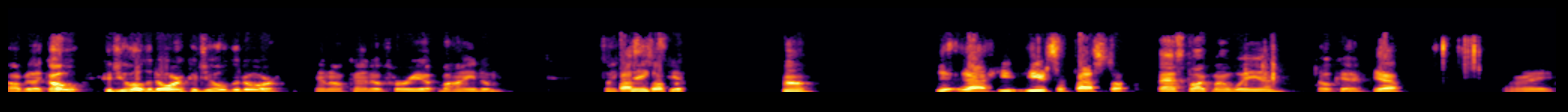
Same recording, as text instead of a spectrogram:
I'll be like, "Oh, could you hold the door? Could you hold the door?" And I'll kind of hurry up behind them. It's like, Fast "Thanks, talk? yeah." Huh? Yeah, yeah he, here's a fast talk. Fast talk my way in. Okay. Yeah. All right.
